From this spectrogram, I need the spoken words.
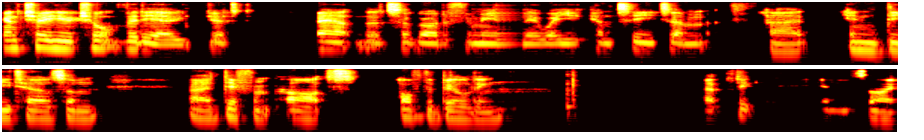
I'm going to show you a short video just about the Sagrada Familia, where you can see some uh, in detail some uh, different parts of the building, uh, particularly inside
